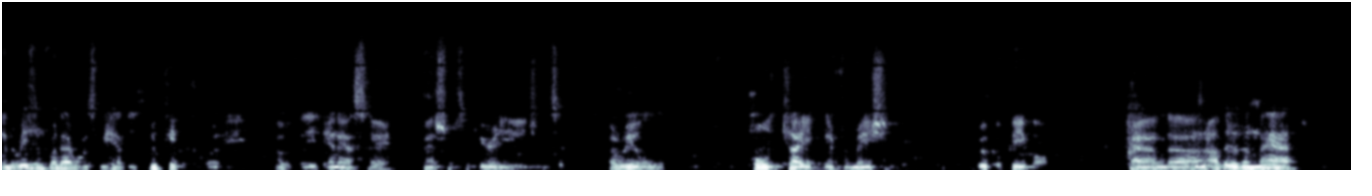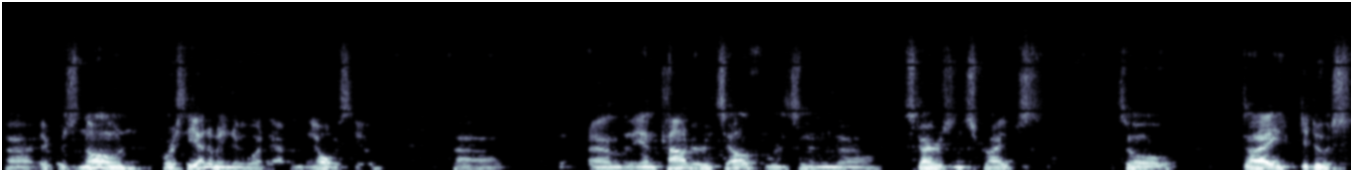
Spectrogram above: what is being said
And the reason for that was we have this new capability of the NSA, National Security Agency, a real hold tight information group of people. And uh, other than that, uh, it was known, of course, the enemy knew what happened, they always do. Uh, and the encounter itself was in uh, Stars and Stripes. So I deduce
